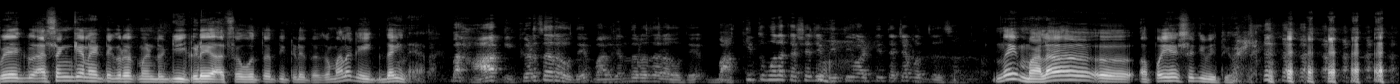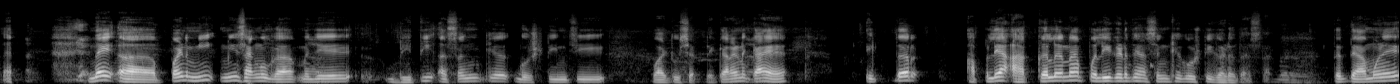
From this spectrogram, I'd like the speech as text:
वेग असंख्य नाट्यगृहात म्हणतात की इकडे असं होतं तिकडे तसं. मला काही एकदाही नाही आला. बा, हा इकडचा राहू दे बालगंधर्वचा राहू दे. बाकी तुम्हाला कशाची भीती वाटते त्याच्याबद्दल सांगा. नाही मला अ, अपयशाची भीती वाटते नाही अ, पण मी मी सांगू का? म्हणजे भीती असंख्य गोष्टींची वाटू शकते. कारण काय आहे एकतर आपल्या आकलना पलीकडे असंख्य गोष्टी घडत असतात. तर त्यामुळे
